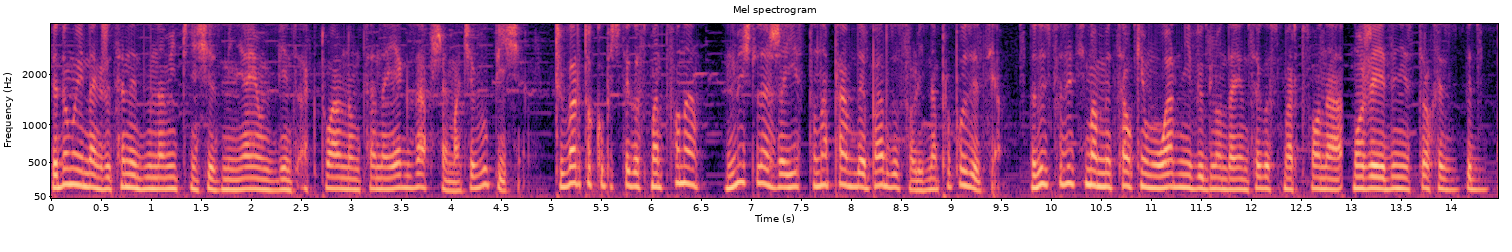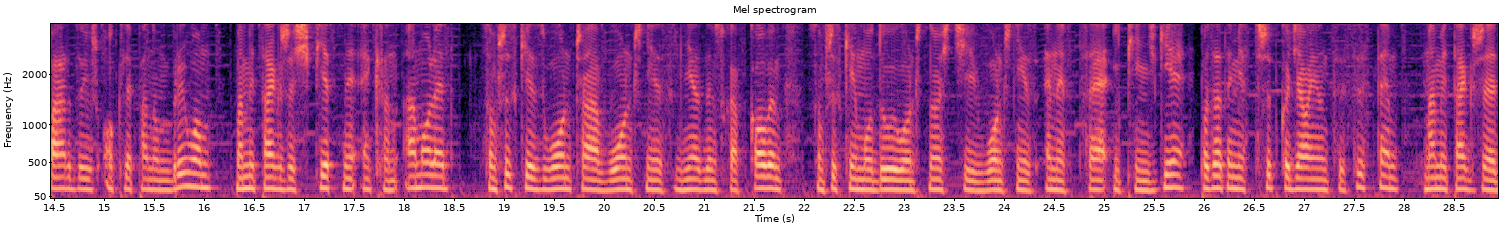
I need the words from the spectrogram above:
Wiadomo jednak, że ceny dynamicznie się zmieniają, więc aktualną cenę jak zawsze macie w opisie. Czy warto kupić tego smartfona? Myślę, że jest to naprawdę bardzo solidna propozycja. Do dyspozycji mamy całkiem ładnie wyglądającego smartfona, może jedynie z trochę zbyt bardzo już oklepaną bryłą. Mamy także świetny ekran AMOLED, są wszystkie złącza włącznie z gniazdem słuchawkowym, są wszystkie moduły łączności włącznie z NFC i 5G. Poza tym jest szybko działający system. Mamy także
